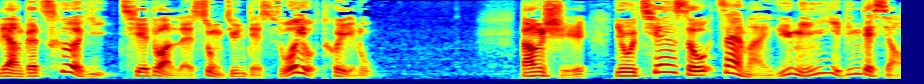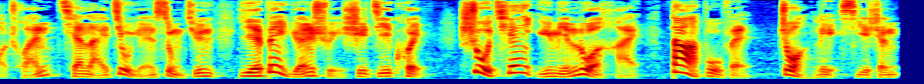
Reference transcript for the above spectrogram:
两个侧翼切断了宋军的所有退路。当时有千艘载满渔民义兵的小船前来救援宋军，也被原水师击溃，数千渔民落海，大部分壮烈牺牲。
